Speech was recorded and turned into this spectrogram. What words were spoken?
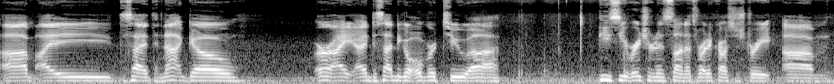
um, I decided to not go, or I, I decided to go over to uh, PC Richard and Son. That's right across the street. Um,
